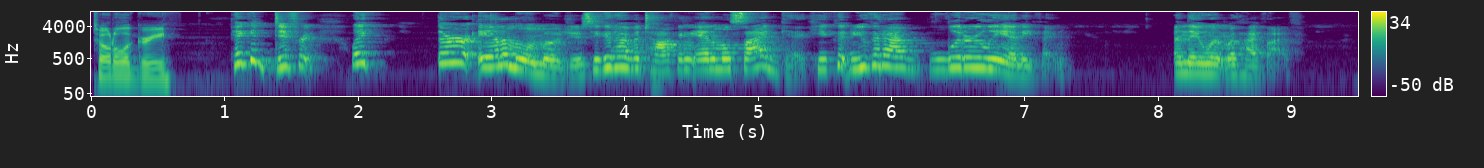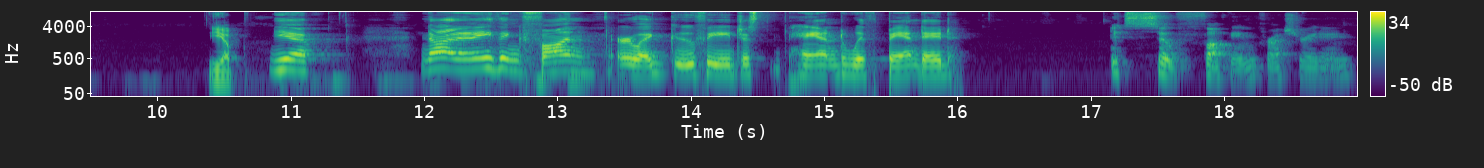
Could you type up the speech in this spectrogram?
Total agree. Pick a different like there are animal emojis. He could have a talking animal sidekick. He could you could have literally anything. And they went with high five. Yep. Yeah. Not anything fun or like goofy, just hand with band-aid. It's so fucking frustrating.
